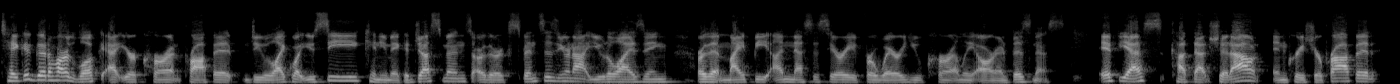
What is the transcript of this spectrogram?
Take a good hard look at your current profit. Do you like what you see? Can you make adjustments? Are there expenses you're not utilizing or that might be unnecessary for where you currently are in business? If yes, cut that shit out, increase your profit.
